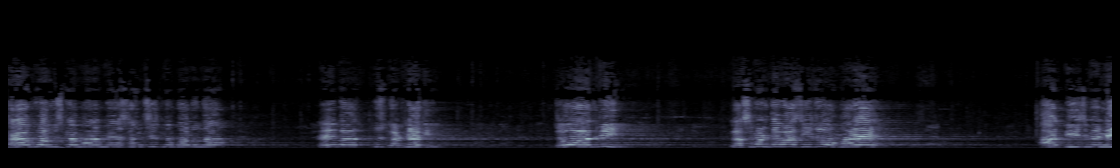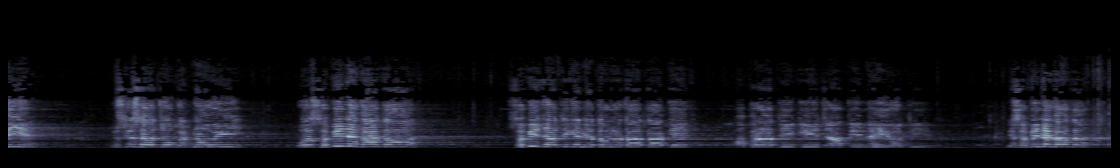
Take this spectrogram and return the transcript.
खराब हुआ, उसके बारे में संक्षिप्त में बोलूँगा। रही बात उस घटना की। जो आदमी, लक्ष्मण देवासी जो हमारे आज बीच में नहीं है, उसके साथ जो घटना हुई, वो सभी ने कहा था, सभी जाति के नेताओं ने कहा था कि अपराधी की जाति नहीं होती है। ये सभी ने कहा था।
